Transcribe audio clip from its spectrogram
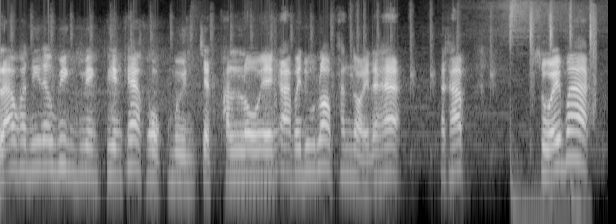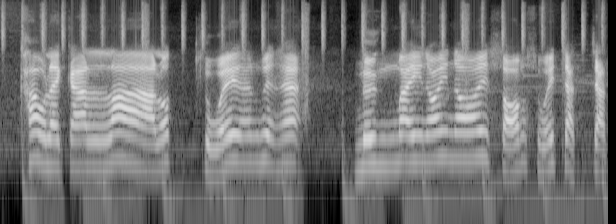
แล้วคันนี้นะวิ่งเพียงเพียงแค่ 67,000 โลเองอะไปดูรอบคันหน่อยนะฮะนะครับ สวยมาก เข้ารายการล่ารถสวยนะเพื่อนๆฮะ หนึ่งไม่น้อยน้อยๆสองสวยจัดจัด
